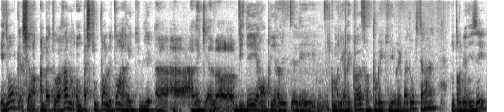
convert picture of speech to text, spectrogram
Et donc, sur un bateau à rame, on passe tout le temps le temps à, à, vider et remplir les, coffres pour équilibrer le bateau, etc. Tout organisé.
